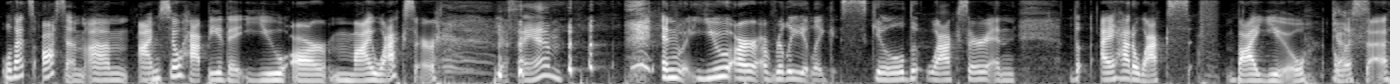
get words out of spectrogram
Well, that's awesome. Um, I'm so happy that you are my waxer. Yes, I am. and you are a really like skilled waxer and the, I had a wax f- by you, Yes. Alyssa,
